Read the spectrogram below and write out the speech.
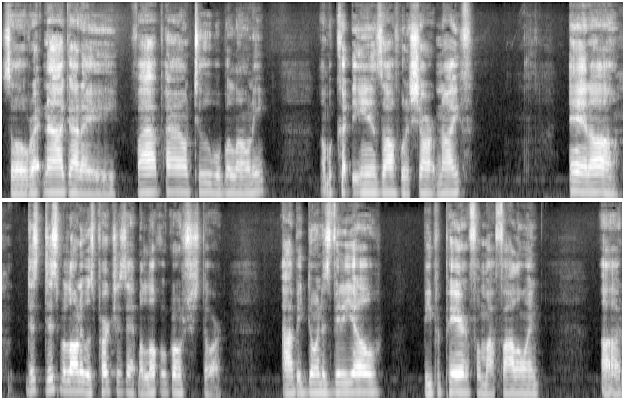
So, right now, I got a five pound tube of bologna. I'm going to cut the ends off with a sharp knife. And uh, this, this bologna was purchased at my local grocery store. I'll be doing this video. Be prepared for my following uh,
